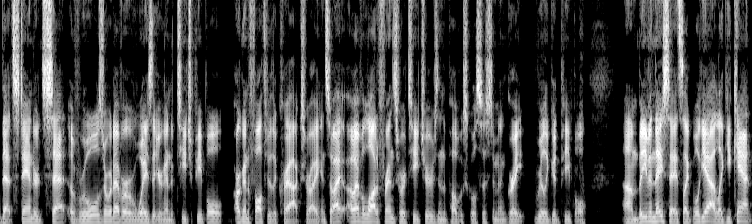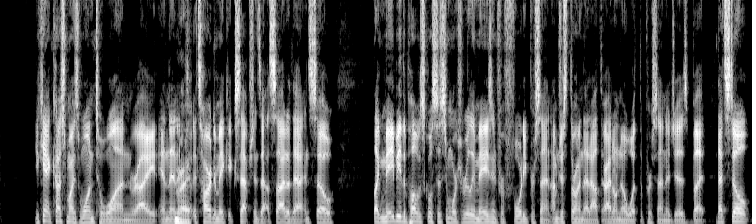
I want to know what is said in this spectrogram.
that standard set of rules or whatever or ways that you're going to teach people are going to fall through the cracks, right? And so I, I, have a lot of friends who are teachers in the public school system and great, really good people. Um, but even they say it's like, well, yeah, like you can't you can't customize one to one, right? And then right. it's hard to make exceptions outside of that. And so, like maybe the public school system works really amazing for 40%. I'm just throwing that out there. I don't know what the percentage is, but that's still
